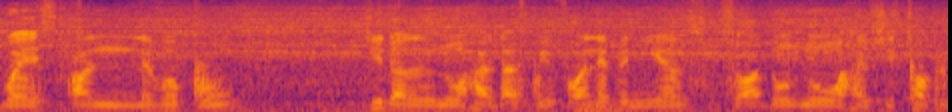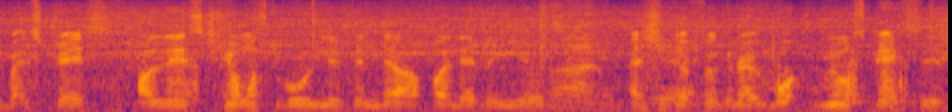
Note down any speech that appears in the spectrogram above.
where it's unlivable. She doesn't know how that's been for 11 years, so I don't know how she's talking about stress unless she wants to go live in there for 11 years Right. and she can figure out what real stress is.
